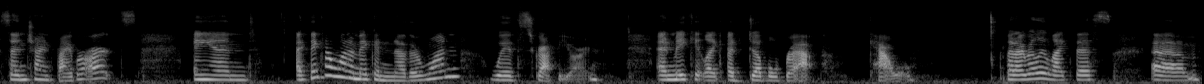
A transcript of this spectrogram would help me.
Sunshine Fiber Arts and I think I want to make another one with scrappy yarn and make it like a double wrap cowl. But I really like this. Um,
